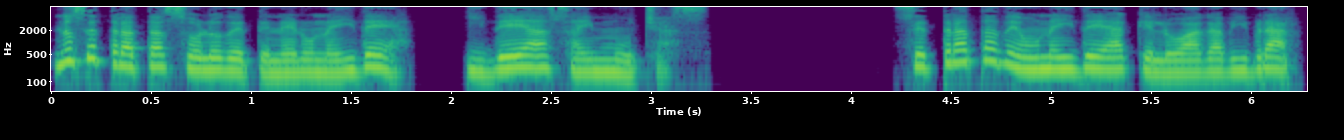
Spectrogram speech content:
No se trata solo de tener una idea, ideas hay muchas. Se trata de una idea que lo haga vibrar,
